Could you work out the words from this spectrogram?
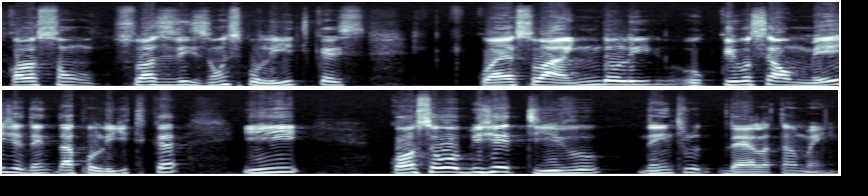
quais são suas visões políticas, qual é a sua índole, o que você almeja dentro da política e qual é o seu objetivo dentro dela também.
